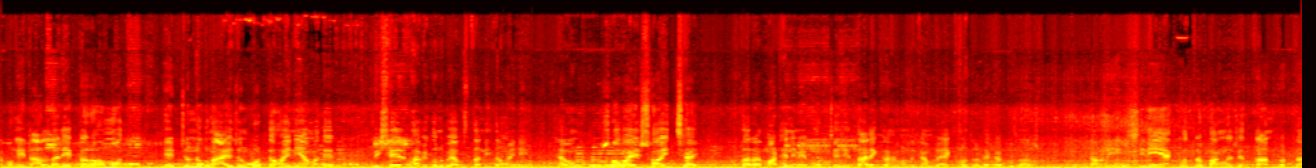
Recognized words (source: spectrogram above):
এবং এটা আল্লাহরই একটা রহমত। এর জন্য কোনো আয়োজন করতে হয়নি আমাদের, বিশেষভাবে কোনো ব্যবস্থা নিতে হয়নি এবং সবাই স্বইচ্ছায় তারা মাঠে নেমে পড়ছে যে তারেক রহমানকে আমরা একমাত্র দেখার জন্য আসব। কারণ এই তিনি একমাত্র বাংলাদেশের ত্রাণকর্তা,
